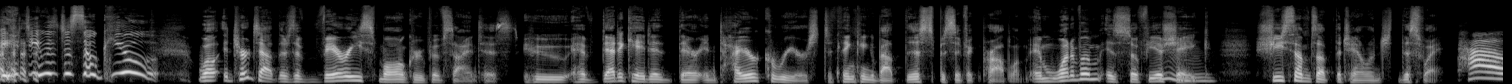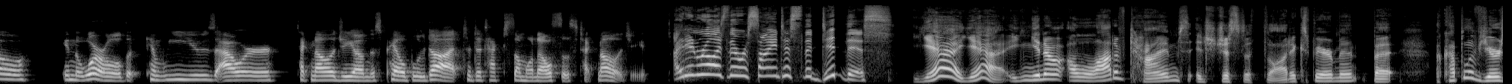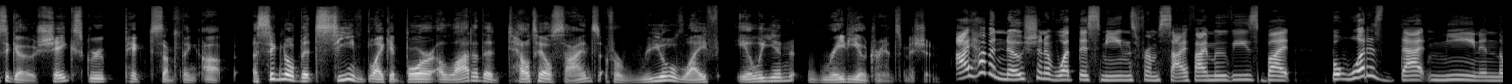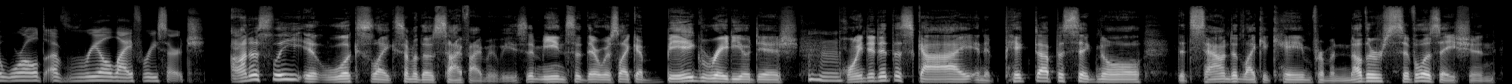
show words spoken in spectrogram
he was just so cute. Well, it turns out there's a very small group of scientists who have dedicated their entire careers to thinking about this specific problem. And one of them is Sofia hmm. Sheikh. She sums up the challenge this way. How in the world can we use our technology on this pale blue dot to detect someone else's technology? I didn't realize there were scientists that did this. Yeah, yeah. You know, a lot of times it's just a thought experiment, but a couple of years ago, Sheikh's group picked something up. A signal that seemed like it bore a lot of the telltale signs of a real life alien radio transmission. I have a notion of what this means from sci-fi movies, but but what does that mean in the world of real life research? Honestly, it looks like some of those sci fi movies. It means that there was like a big radio dish mm-hmm. pointed at the sky and it picked up a signal that sounded like it came from another civilization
